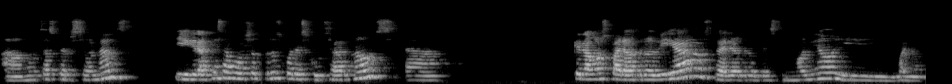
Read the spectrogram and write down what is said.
a muchas personas y gracias a vosotros por escucharnos. Ah, quedamos para otro día, os traeré otro testimonio y bueno,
